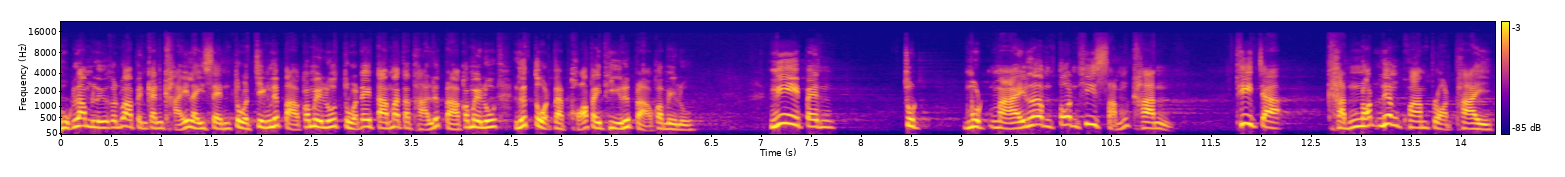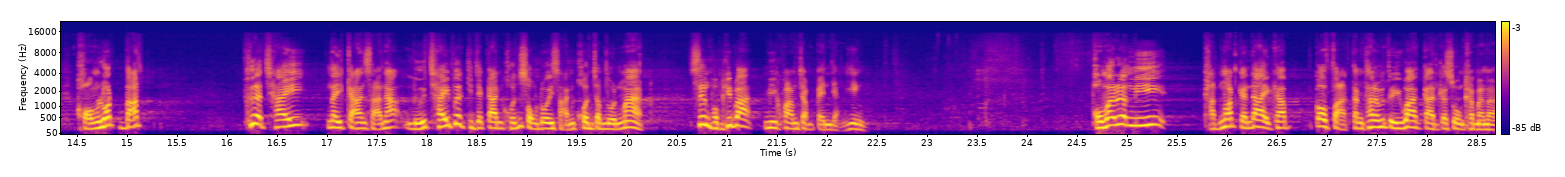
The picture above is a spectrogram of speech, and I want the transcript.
ถูกล่ำลือกันว่าเป็นการขายไลเซนตรวจจริงหรือเปล่าก็ไม่รู้ตรวจได้ตามมาตรฐานหรือเปล่าก็ไม่รู้ หรือตรวจแบบขอไปทีหรือเปล่าก็ไม่รู้ นี่เป็นจุดหมุดหมายเริ่มต้นที่สำคัญ ที่จะขันน็อตเรื่องความปลอดภัยของรถบัสเพื่อใช้ในการสาธารณะหรือใช้เพื่อกิจการขนส่งโดยสารคนจำนวนมาก ซึ่งผมคิดว่ามีความจำเป็นอย่างยิ่ง ผมว่าเรื่องนี้ขัดน็อตกันได้ครับ ก็ฝากทางท่านรัฐมนตรีว่าการกระทรวงคมนา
